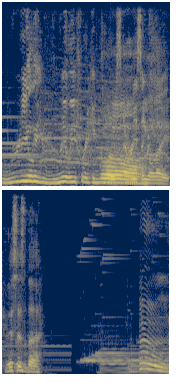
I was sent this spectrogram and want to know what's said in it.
Really, really freaking close every Oh. single night. This is the. Hmm.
